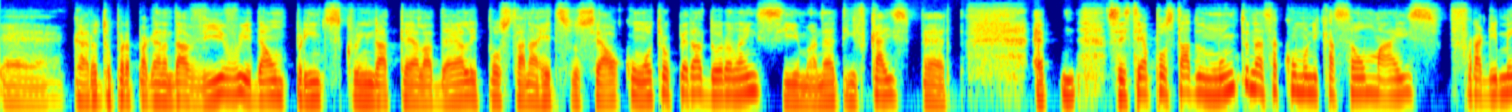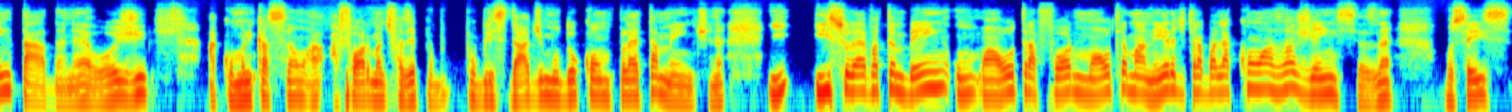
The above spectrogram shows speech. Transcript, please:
é, garoto propaganda da Vivo e dar um print screen da tela dela e postar na rede social com outra operadora lá em cima, né? Tem que ficar esperto. É, vocês têm apostado muito nessa comunicação mais fragmentada, né? Hoje a comunicação, a, a forma de fazer publicidade mudou completamente, né? E isso leva também uma outra forma, uma outra maneira de trabalhar com as agências, né? Vocês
